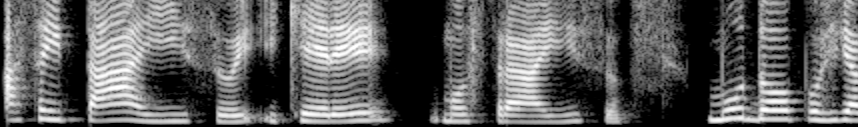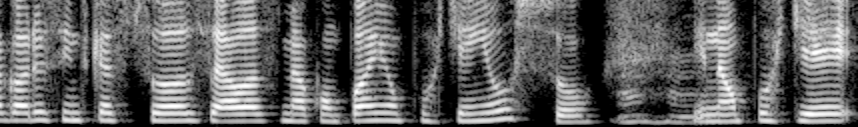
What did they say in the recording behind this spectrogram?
aceitar isso e querer mostrar isso mudou, porque agora eu sinto que as pessoas elas me acompanham por quem eu sou uhum. e não porque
